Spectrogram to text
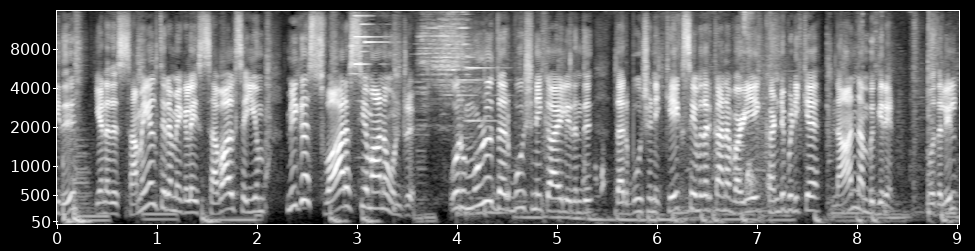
இது எனது சமையல் திறமைகளை சவால் செய்யும் மிக சுவாரஸ்யமான ஒன்று. ஒரு முழு தர்பூஷணி காயிலிருந்து தர்பூஷணி கேக் செய்வதற்கான வழியை கண்டுபிடிக்க நான் நம்புகிறேன். முதலில்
